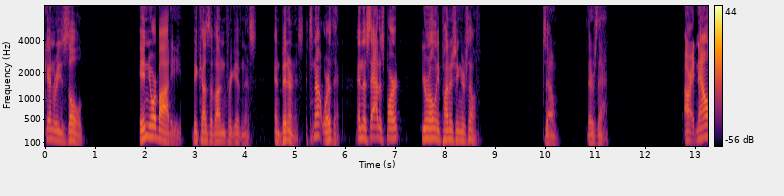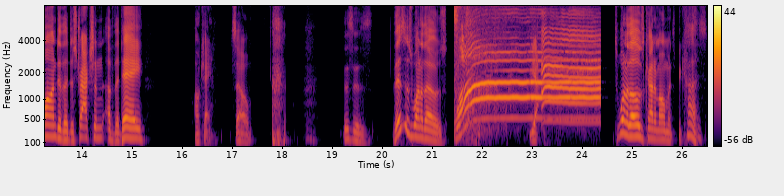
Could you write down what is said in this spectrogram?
can result in your body because of unforgiveness and bitterness. It's not worth it. And the saddest part, you're only punishing yourself. So there's that. All right, now on to the distraction of the day. Okay, so this is this is one of those. What? Yeah. It's one of those kind of moments because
